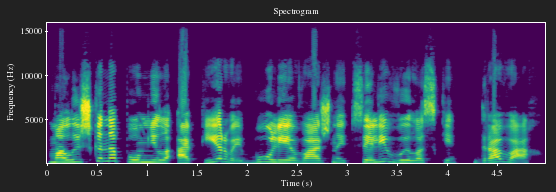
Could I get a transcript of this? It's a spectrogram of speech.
малышка напомнила о первой, более важной цели вылазки – дровах.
